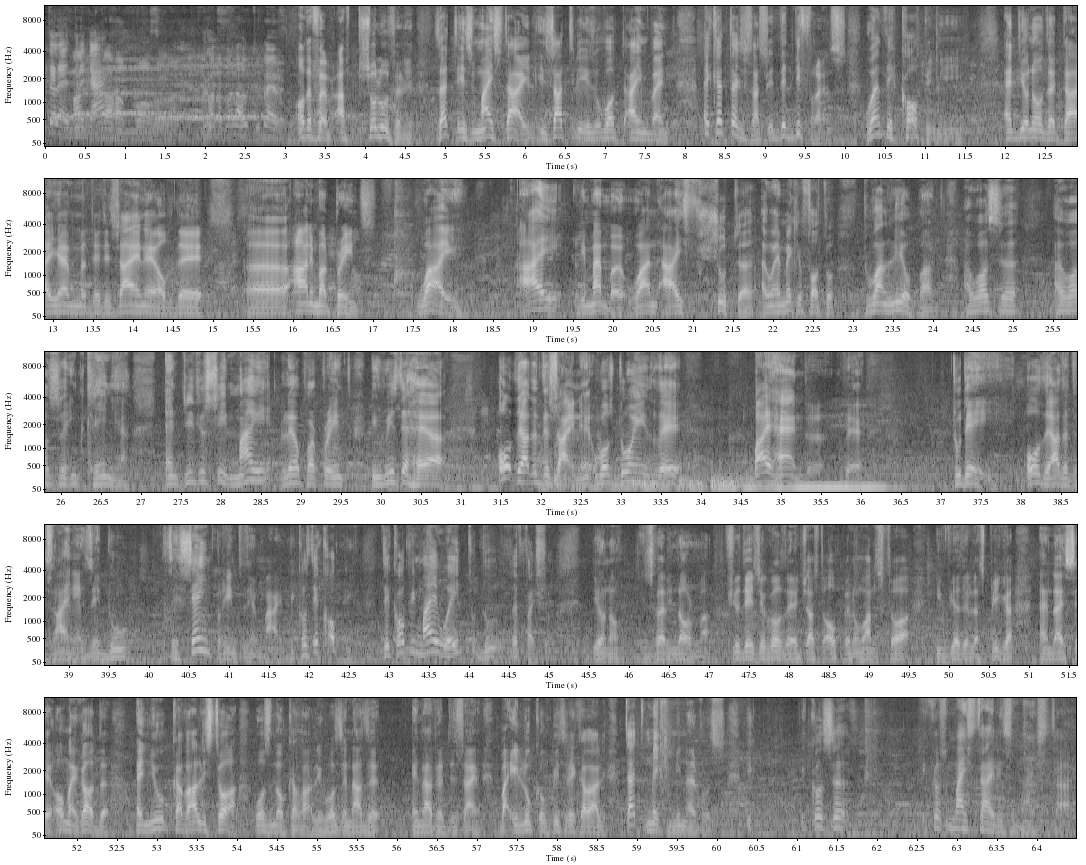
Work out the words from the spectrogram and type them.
bicicletta elettrica? No, povero. Fanno quella tutti bene. On the firm, absolutely. That is my style. Exactly is what I invent. I can tell you something. The difference when they copy me, and you know that I am the designer of the uh, animal prints. Why? I remember when I shoot, uh, when I make a photo to one leopard. I was, uh, I was in Kenya, and did you see my leopard print in with the hair? All the other designer was doing the by hand. The, today, all the other designers they do the same print in mind because they copy. They copy my way to do the fashion. You know, it's very normal. A few days ago, they just opened one store in Via della Spiga, and I say, oh my God, a new Cavalli store was no Cavalli, was another another design, but it looked completely Cavalli. That makes me nervous because uh, because my style is my style.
